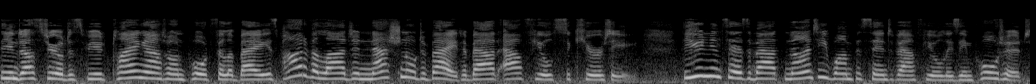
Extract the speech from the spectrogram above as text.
The industrial dispute playing out on Port Phillip Bay is part of a larger national debate about our fuel security. The union says about 91% of our fuel is imported,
